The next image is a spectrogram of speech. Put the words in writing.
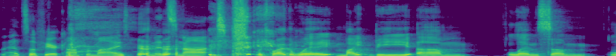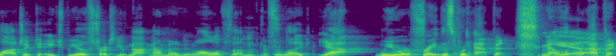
that's a fair compromise? and it's not. which by the way might be um lend some logic to hbo's strategy of not nominating all of them if they're like yeah we were afraid this would happen now look what happened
